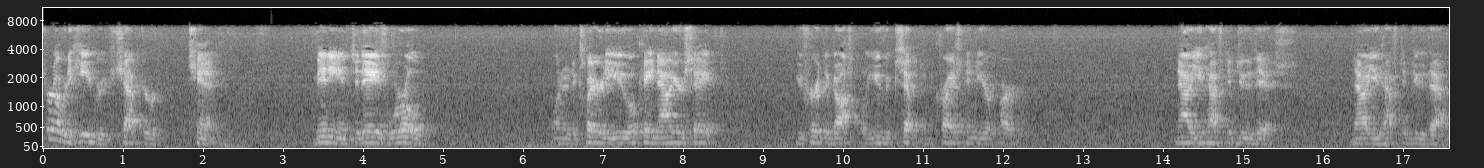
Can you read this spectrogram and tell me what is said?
Turn over to Hebrews chapter 10. Many in today's world want to declare to you, okay, now you're saved. You've heard the gospel. You've accepted Christ into your heart. Now you have to do this. Now you have to do that.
